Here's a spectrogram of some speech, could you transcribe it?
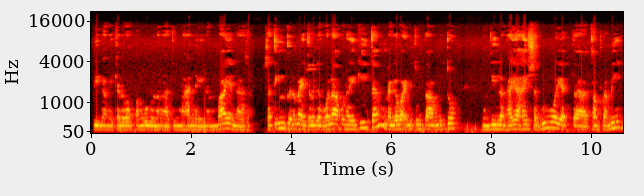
bilang ikalawang pangulo ng ating mahal na inang bayan. Na sa tingin ko naman eh, talaga wala akong nakikita nagawa nitong taong ito. Hindi lang hayahay sa buhay at uh, kamkami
